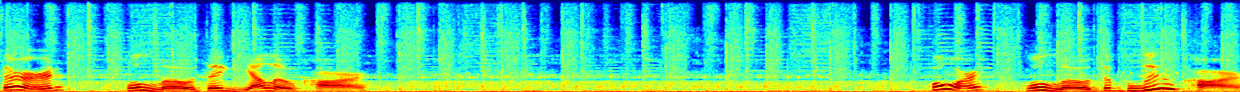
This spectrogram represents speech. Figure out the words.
Third, we'll load the yellow car. Fourth, we'll load the blue car.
